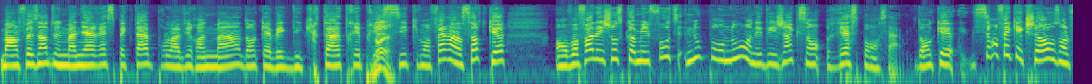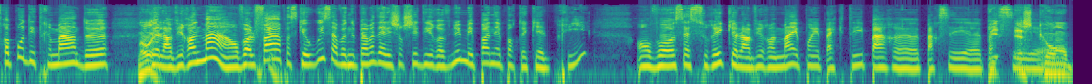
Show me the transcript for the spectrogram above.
mais en le faisant d'une manière respectable pour l'environnement, donc avec des critères très précis qui vont faire en sorte que on va faire les choses comme il faut. Nous, pour nous, on est des gens qui sont responsables. Donc, euh, si on fait quelque chose, on le fera pas au détriment de, Ben oui. de l'environnement. On va le faire parce que oui, ça va nous permettre d'aller chercher des revenus, mais pas à n'importe quel prix. On va s'assurer que l'environnement n'est pas impacté par, euh, par ces... euh, par ces, Est-ce euh, qu'on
